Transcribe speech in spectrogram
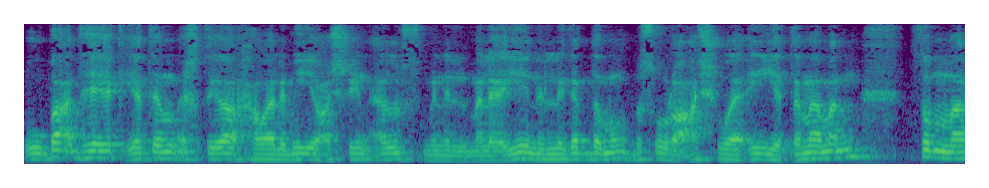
وبعد هيك يتم اختيار حوالي 120 ألف من الملايين اللي قدموا بصورة عشوائية تماما ثم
